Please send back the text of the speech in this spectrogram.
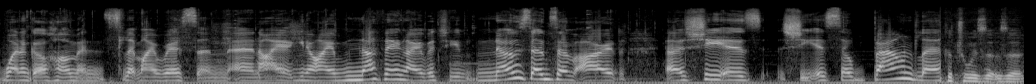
want to go home and slit my wrists, and, and I, you know, I am nothing. I have achieved no sense of art. Uh, she is, she is so boundless. Kad čuju za, za,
